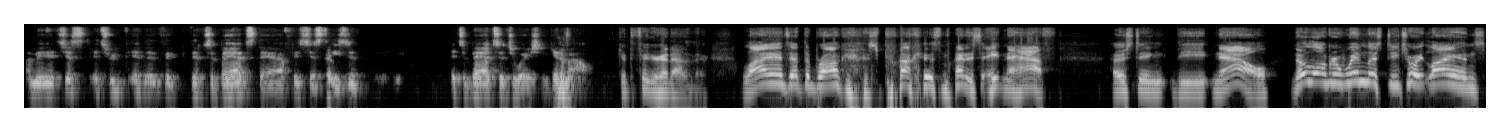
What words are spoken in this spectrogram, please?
I mean, it's just it's re- it, it, it's a bad staff. It's just he's a it's a bad situation. Get him out. get the figurehead out of there. Lions at the Broncos. Broncos minus eight and a half, hosting the now no longer winless Detroit Lions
